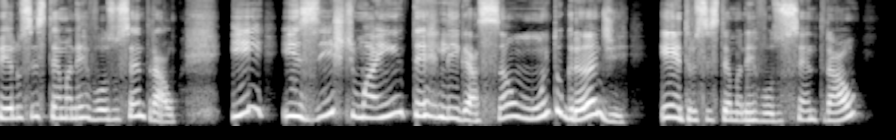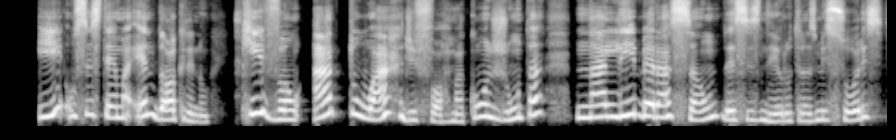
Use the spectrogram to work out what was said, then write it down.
pelo sistema nervoso central. E existe uma interligação muito grande entre o sistema nervoso central e o sistema endócrino, que vão atuar de forma conjunta na liberação desses neurotransmissores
